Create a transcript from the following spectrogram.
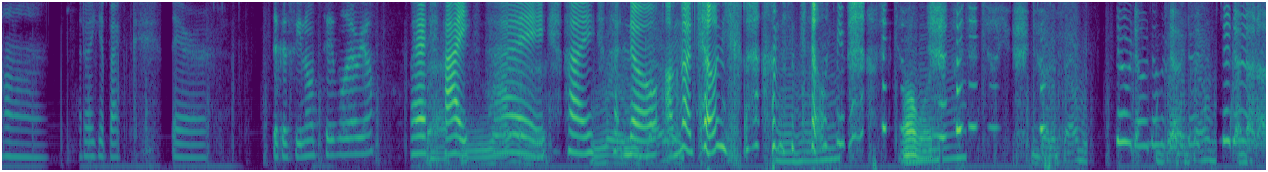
hold on. How do I get back there? The casino table area? Hey, hi, hi, hi. hi- No, I'm not telling you. I'm not telling you. I'm not telling you. I'm not telling you. You better tell. No, no, no, no, no, no, no, no, no, no.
